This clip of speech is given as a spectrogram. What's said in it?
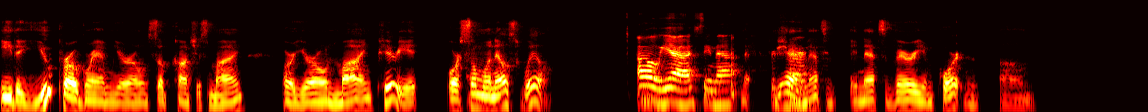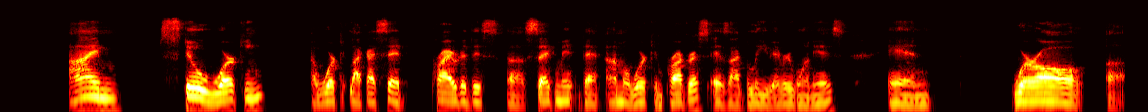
either you program your own subconscious mind or your own mind period or someone else will Oh yeah, I've seen that for yeah, sure. and that's and that's very important. Um, I'm still working. I work, like I said prior to this uh, segment, that I'm a work in progress, as I believe everyone is, and we're all uh,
